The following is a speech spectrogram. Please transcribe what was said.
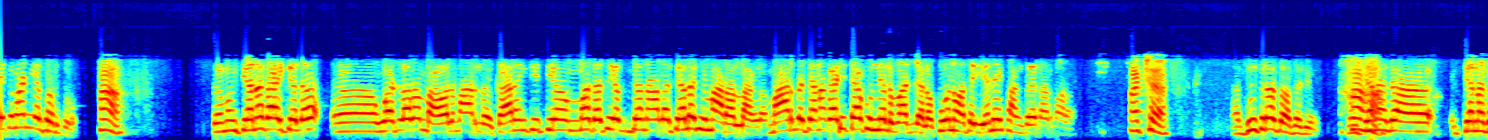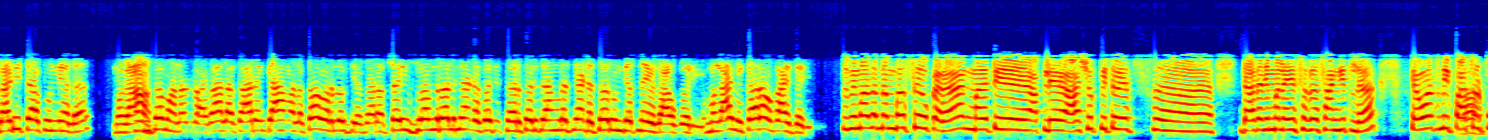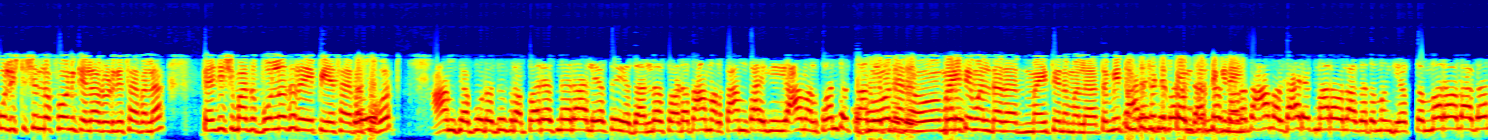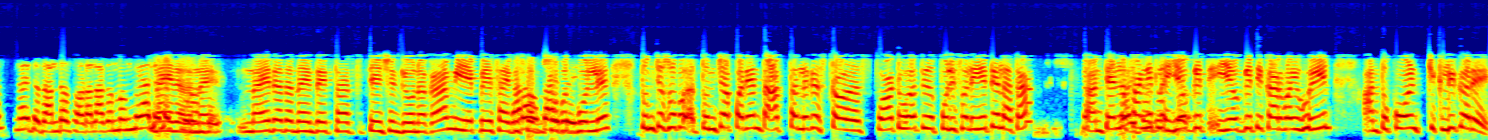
त्याचं मान्य करतो. हां. तर मग त्यानं काय केलं? वडिलाला भावाला मारलं. कारण की ते मधात एक जण आला त्याला बी मारायला लागला. मारलं त्यानं गाडी टाकून नेलं बादल्याला. कोण होता? हे नाही सांगता येणार मला. अच्छा. दुसराच होता तो त्यानं गाडी टाकून नेलं. मग आमचं म्हणत भाग आला. कारण की आम्हाला कवर लोक करा तरी डोंगराला मॅडा कधी सरकारी चांगलंच मॅडा करून देत नाही गावकरी. मग आम्ही करावं काहीतरी. तुम्ही माझा नंबर सेव्ह करा. आणि मला ते आपले अशोक पितळेच दादानी मला हे सगळं सांगितलं. तेव्हाच मी पाचवड पोलीस स्टेशनला फोन केला रोडगे साहेबाला. त्यांच्याशी माझं बोलणं झालं एपीए साहेबासोबत. आमच्या पुढं दुसरा पर्याय नाही राहिले. तर हे धंदा सोडत आम्हाला काम काय की आम्हाला कोणतंच काम हो येत? नाही दादा. हो माहिती आहे मला दादा माहिती आहे ना मला. तर मी तुमच्यासाठीच बरं काम करते धंदा की नाही? सोडत आम्हाला डायरेक्ट मारावं लागत. मग एक तर मरावं लागल नाही तर धंदा सोडा लागल मग नाही दादा मिळालं नाही दादा नाही नाही ता- टेन्शन घेऊ नका. मी एपीए साहेब करावं सोबत काय सोबत. बोलले. तुमच्यासोबत तुमच्यापर्यंत आत्ता लगेच स्पॉटवर पोलीसवाले येतील आता. आणि त्यांना सांगितलं योग्य ती- योग्य ती कारवाई होईल. आणि तो कोण चिखलीकर आहे?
